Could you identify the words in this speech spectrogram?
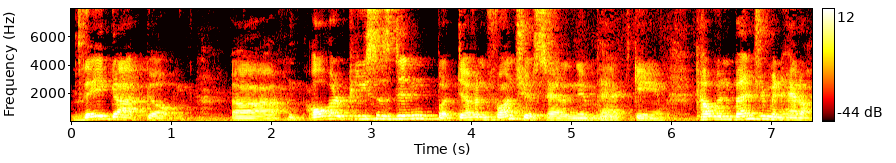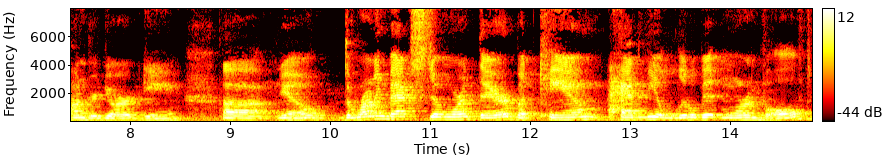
they got going. Uh, all their pieces didn't, but Devin Funchess had an impact game. Kelvin Benjamin had a hundred yard game. Uh, you know, the running backs still weren't there, but Cam had to be a little bit more involved.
